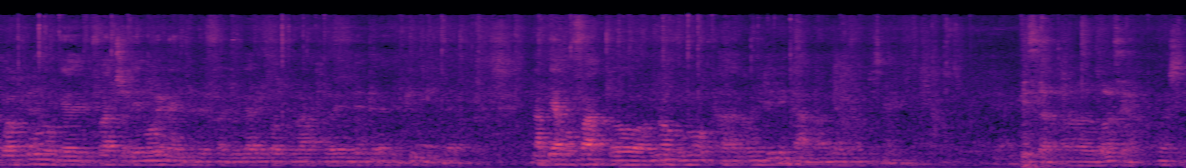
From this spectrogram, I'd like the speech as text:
qualcuno che faccia dei movimenti per far giocare qualcun altro evidentemente più libero. L'abbiamo fatto non con molta continuità, ma l'abbiamo fatto. Mister, eh, buonasera. Buonasera.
